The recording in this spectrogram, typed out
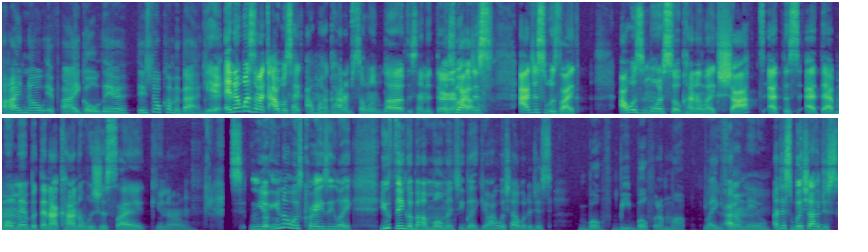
I know if I go there, there's no coming back. Yeah. And it wasn't like I was like, oh my God, I'm so in love, this and the third. That's why I I- just I just was like I was more so kind of like shocked at this at that moment, but then I kind of was just like, you know, Yo, you know what's crazy? Like you think about moments, you be like, yo, I wish I would have just both be both of them up. Like you I? I just wish I could just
